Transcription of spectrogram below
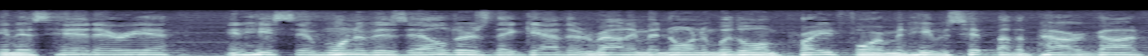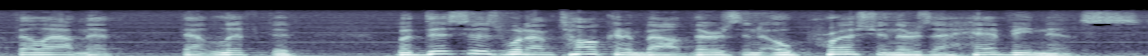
in his head area. And he said one of his elders, they gathered around him, anointed him with oil and prayed for him and he was hit by the power of God, fell out and that, that lifted. But this is what I'm talking about. There's an oppression, there's a heaviness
